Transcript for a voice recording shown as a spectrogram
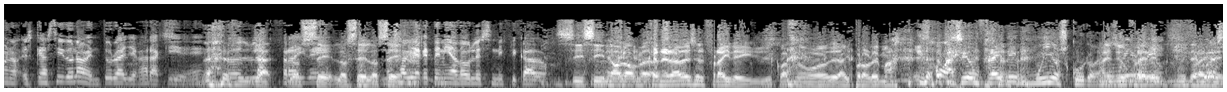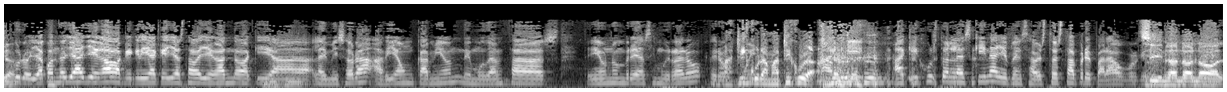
Bueno, es que ha sido una aventura llegar aquí, ¿eh? Ya, lo sé, lo sé, lo no sé. sabía que tenía doble significado. Sí, sí, no, no, en general es el Friday cuando hay problemas. ha sido un Friday muy oscuro. ¿eh? Ha sido un Friday muy Muy Friday. oscuro. Ya cuando ya llegaba, que creía que ya estaba llegando aquí a la emisora, había un camión de mudanzas, tenía un nombre así muy raro, pero Matrícula, muy- matrícula. Aquí, aquí justo en la esquina y he pensado, esto está preparado. Porque Sí, no, no, no.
